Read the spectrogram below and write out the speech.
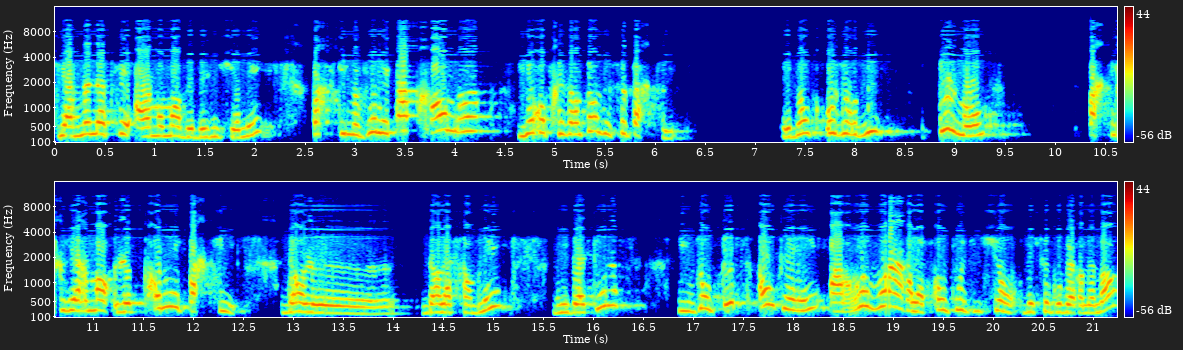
qui a menacé à un moment de démissionner parce qu'il ne voulait pas prendre les représentants de ce parti. Et donc aujourd'hui, tout le monde particulièrement le premier parti dans le dans l'Assemblée, ils ont tous intérêt à revoir la composition de ce gouvernement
